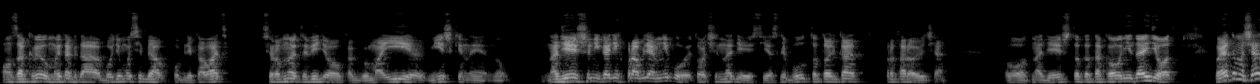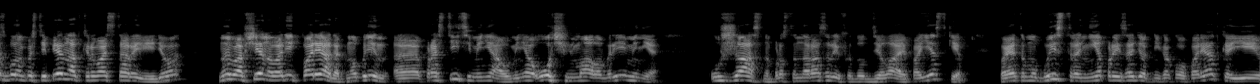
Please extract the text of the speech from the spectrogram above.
он закрыл, мы тогда будем у себя публиковать. Все равно это видео как бы мои, Мишкины, ну, надеюсь, что никаких проблем не будет, очень надеюсь. Если будут, то только от Прохоровича. Вот, надеюсь, что до такого не дойдет. Поэтому сейчас будем постепенно открывать старые видео. Ну и вообще наводить порядок. Но, блин, э, простите меня, у меня очень мало времени. Ужасно, просто на разрыв идут дела и поездки. Поэтому быстро не произойдет никакого порядка. И,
